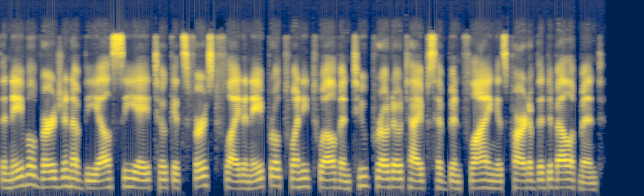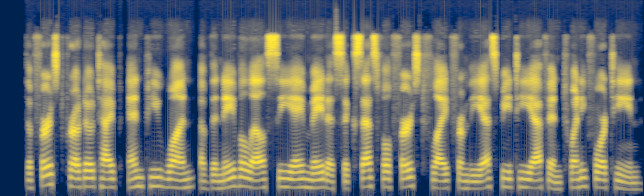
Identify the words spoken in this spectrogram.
The naval version of the LCA took its first flight in April 2012 and two prototypes have been flying as part of the development. The first prototype, NP-1, of the naval LCA made a successful first flight from the SBTF in 2014.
